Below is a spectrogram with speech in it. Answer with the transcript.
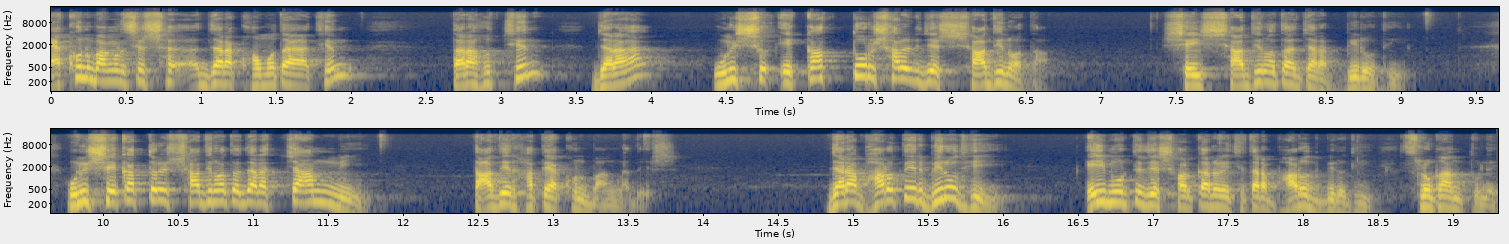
এখন বাংলাদেশের যারা ক্ষমতায় আছেন, তারা হচ্ছেন যারা উনিশশো একাত্তর সালের যে স্বাধীনতা, সেই স্বাধীনতার যারা বিরোধী। উনিশশো একাত্তরের স্বাধীনতা যারা চাননি, তাদের হাতে এখন বাংলাদেশ। যারা ভারতের বিরোধী, এই মুহূর্তে যে সরকার রয়েছে, তারা ভারত বিরোধী স্লোগান তুলে।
